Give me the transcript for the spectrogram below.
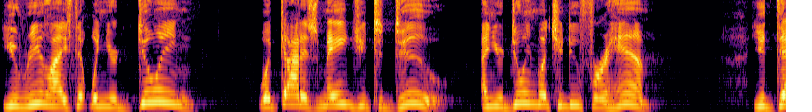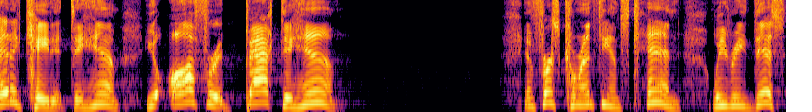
you realize that when you're doing what God has made you to do, and you're doing what you do for Him, you dedicate it to Him, you offer it back to Him. In 1 Corinthians 10, we read this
